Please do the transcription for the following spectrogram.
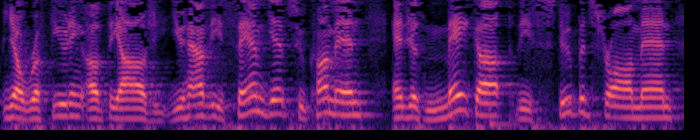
you know, refuting of theology. You have these Sam Gipps who come in and just make up these stupid straw men.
